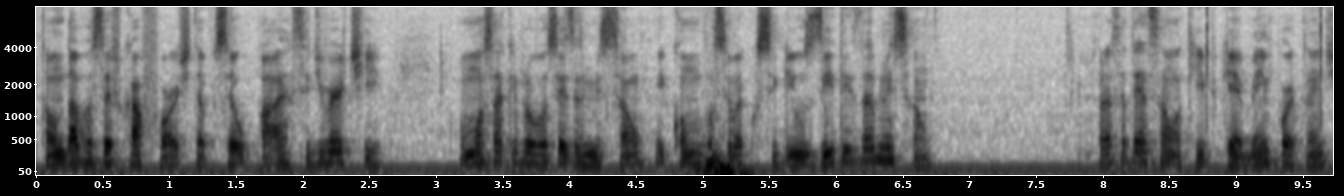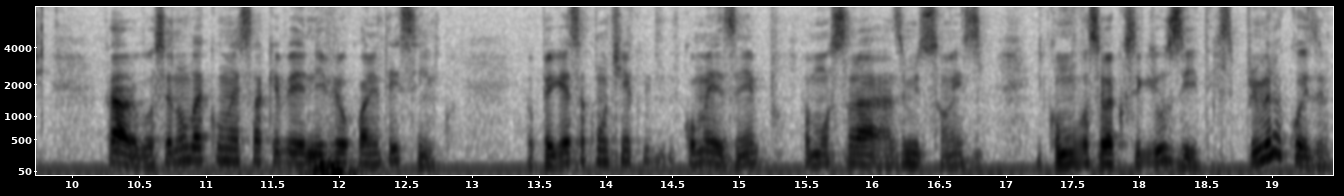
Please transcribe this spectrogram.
Então dá pra você ficar forte, dá pra você upar, se divertir. Vou mostrar aqui pra vocês a missão e como você vai conseguir os itens da missão. Presta atenção aqui, porque é bem importante. Claro, você não vai começar a ver nível 45. Eu peguei essa continha como exemplo para mostrar as missões e como você vai conseguir os itens. Primeira coisa,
